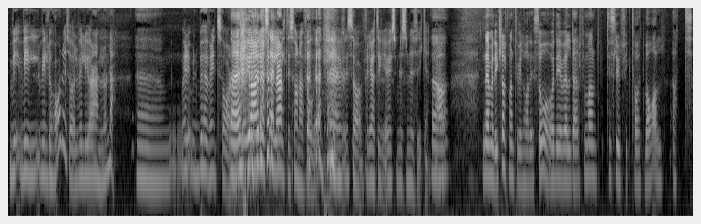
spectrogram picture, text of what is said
Vill, vill, vill du ha det så eller vill du göra annorlunda? Ehm, Men Du behöver inte svara. Nej. Jag, jag ställer alltid sådana frågor. Eh, Så, för jag, tycker, jag blir så nyfiken. Ja. Ja. Nej men det är klart man inte vill ha det så och det är väl därför man till slut fick ta ett val att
